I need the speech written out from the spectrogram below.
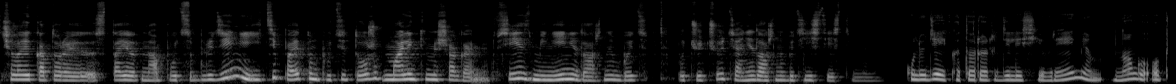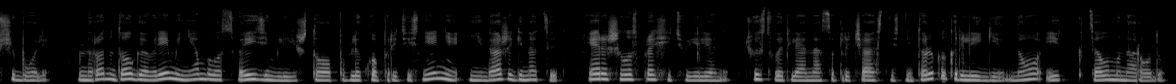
Человек, который встает на путь соблюдения, идти по этому пути тоже маленькими шагами. Все изменения должны быть по чуть-чуть, они должны быть естественными. У людей, которые родились евреями, много общей боли. У народа долгое время не было своей земли, что повлекло притеснение и даже геноцид. Я решила спросить у Елены, чувствует ли она сопричастность не только к религии, но и к целому народу.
